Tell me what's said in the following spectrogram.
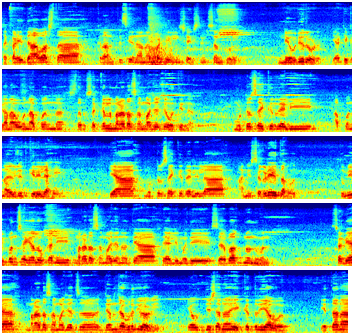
सकाळी दहा वाजता क्रांतिसिंह नाना पाटील शैक्षणिक संकुल नेवरी रोड या ठिकाणाहून आपण सर सकल मराठा समाजाच्या वतीनं मोटरसायकल रॅली आपण आयोजित केलेली आहे. या मोटरसायकल रॅलीला आम्ही सगळे येत आहोत. तुम्ही पण सगळ्या लोकांनी मराठा समाजानं त्या रॅलीमध्ये सहभाग नोंदवून सगळ्या मराठा समाजाचं जनजागृती व्हावी या उद्देशानं एकत्र यावं. येताना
